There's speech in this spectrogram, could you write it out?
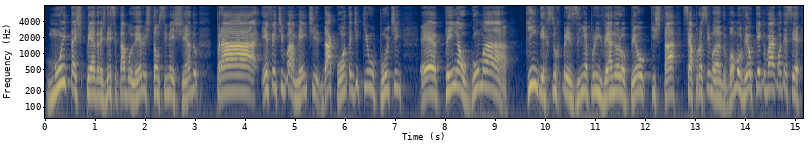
muitas pedras nesse tabuleiro estão se mexendo para efetivamente dar conta de que o Putin é, tem alguma Kinder surpresinha para o inverno europeu que está se aproximando. Vamos ver o que, que vai acontecer.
